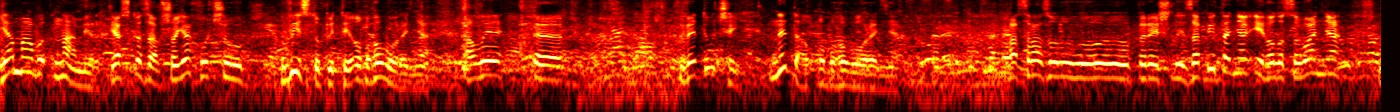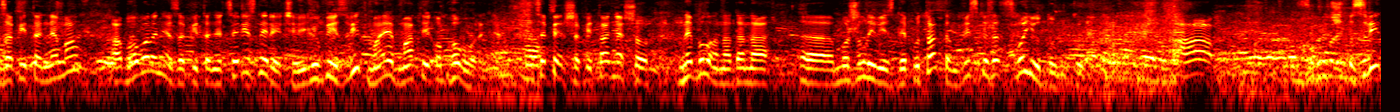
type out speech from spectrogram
Я мав намір, я сказав, що я хочу виступити обговорення, але е, ведучий не дав обговорення. А зразу е, перейшли запитання і голосування. Запитань нема, а обговорення запитання це різні речі. Любий звіт має мати обговорення. Це перше питання, що не була надана е, можливість депутатам висказати свою думку. А звіт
